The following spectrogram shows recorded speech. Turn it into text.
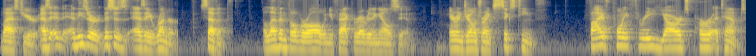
last year as and these are this is as a runner, 7th. 11th overall when you factor everything else in. Aaron Jones ranks 16th. 5.3 yards per attempt.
